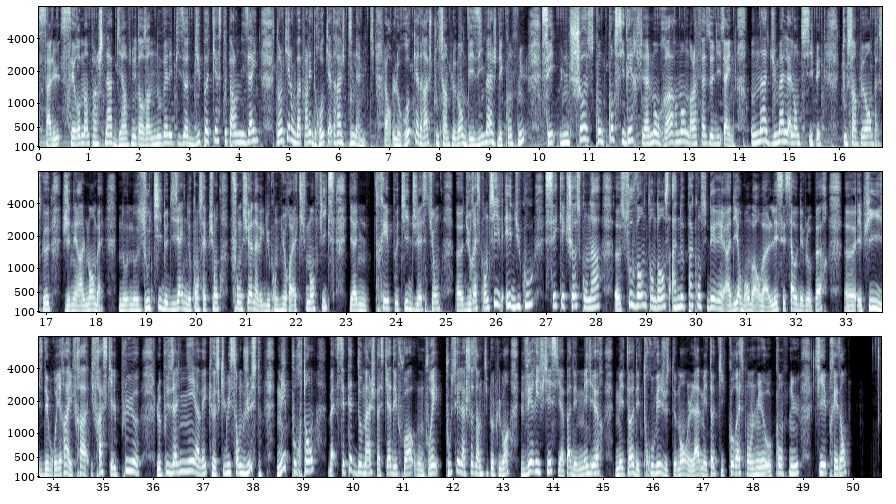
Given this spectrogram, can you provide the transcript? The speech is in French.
Salut, c'est Romain Pinchna, bienvenue dans un nouvel épisode du podcast Parlons Design dans lequel on va parler de recadrage dynamique. Alors le recadrage tout simplement des images, des contenus, c'est une chose qu'on considère finalement rarement dans la phase de design. On a du mal à l'anticiper, tout simplement parce que généralement ben, nos, outils de design, de conception fonctionnent avec du contenu relativement fixe, il y a une très petite gestion euh, du responsive et du coup c'est quelque chose qu'on a euh, souvent tendance à ne pas considérer, à dire bon bah on va laisser ça au développeur euh, et puis il se débrouillera, il fera, il fera ce qui est le plus, euh, le plus aligné avec euh, ce qui lui semble juste. Mais pourtant, bah, c'est peut-être dommage parce qu'il y a des fois où on pourrait pousser la chose un petit peu plus loin, vérifier s'il n'y a pas des meilleures méthodes et trouver justement la méthode qui correspond le mieux au contenu qui est présent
